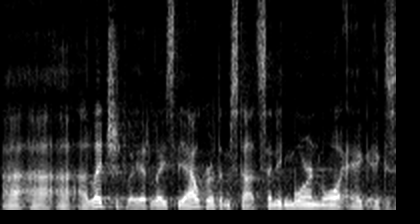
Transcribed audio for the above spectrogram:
uh, uh, uh allegedly at least, the algorithm starts sending more and more ex-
